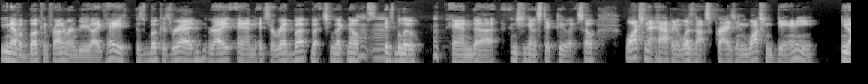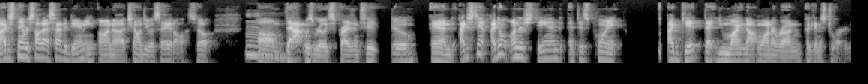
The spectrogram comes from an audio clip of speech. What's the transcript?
you can have a book in front of her and be like hey this book is red right? And it's a red book but she's like nope Mm-mm. it's blue. And uh and she's gonna stick to it. So watching that happen it was not surprising. Watching danny you know i just never saw that side of danny on uh challenge usa at all. So Mm. um that was really surprising too. And i just didn't i don't understand at this point i get that you might not want to run against jordan.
